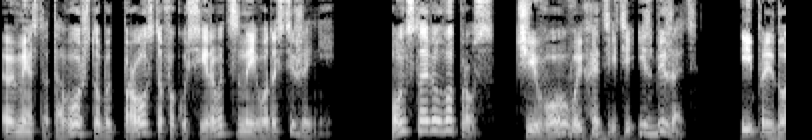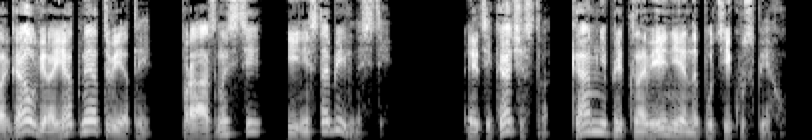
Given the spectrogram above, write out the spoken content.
вместо того, чтобы просто фокусироваться на его достижении. Он ставил вопрос, чего вы хотите избежать, и предлагал вероятные ответы праздности и нестабильности. Эти качества — камни преткновения на пути к успеху.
